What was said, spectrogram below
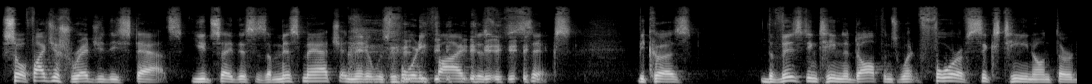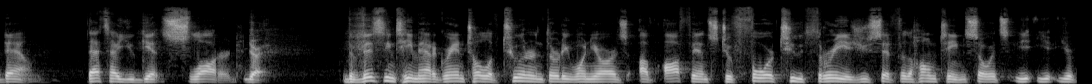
So if I just read you these stats, you'd say this is a mismatch and that it was 45 to 6 because the visiting team, the Dolphins, went 4 of 16 on third down. That's how you get slaughtered. Yeah. The visiting team had a grand total of 231 yards of offense to 423, as you said, for the home team. So it's you, you're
